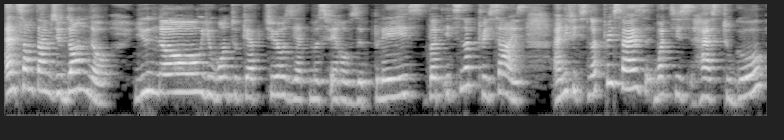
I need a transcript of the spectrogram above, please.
And sometimes you don't know. You know you want to capture the atmosphere of the place, but it's not precise. And if it's not precise, what is has to go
